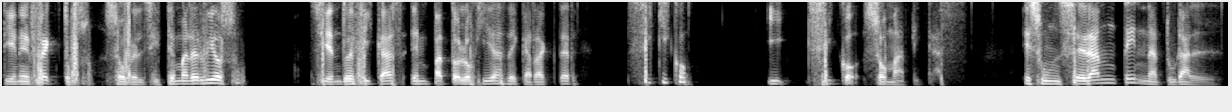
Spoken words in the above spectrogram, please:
tiene efectos sobre el sistema nervioso, siendo eficaz en patologías de carácter psíquico y psicosomáticas. Es un sedante natural,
